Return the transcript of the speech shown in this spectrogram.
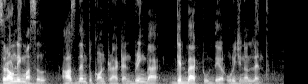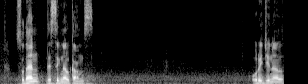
surrounding muscle, ask them to contract and bring back get back to their original length. So, then this signal comes original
